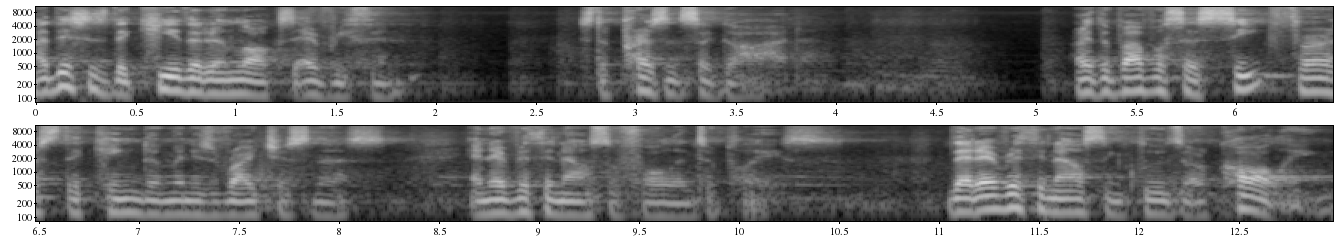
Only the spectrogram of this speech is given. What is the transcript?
Like this is the key that unlocks everything. It's the presence of God. Right? The Bible says, seek first the kingdom and his righteousness, and everything else will fall into place. That everything else includes our calling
